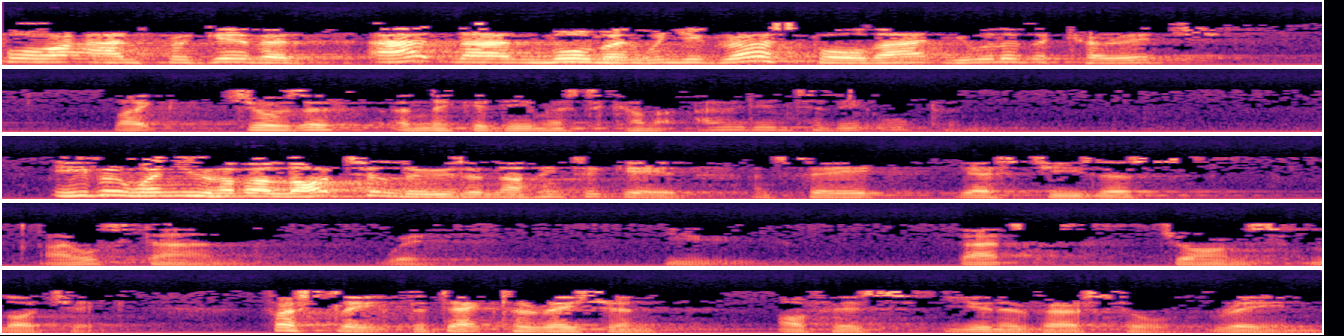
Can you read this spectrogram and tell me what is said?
for and forgiven, at that moment, when you grasp all that, you will have the courage like Joseph and Nicodemus, to come out into the open. Even when you have a lot to lose and nothing to gain, and say, Yes, Jesus, I will stand with you. That's John's logic. Firstly, the declaration of his universal reign.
